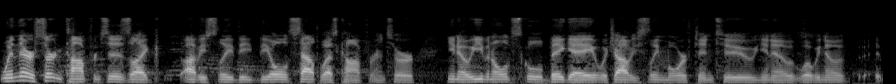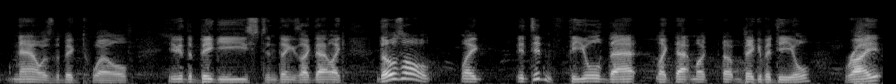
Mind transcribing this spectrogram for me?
when there are certain conferences, like obviously the the old Southwest Conference, or you know even old school Big A, which obviously morphed into you know what we know now as the Big Twelve. You get the Big East and things like that. Like those all like it didn't feel that like that much uh, big of a deal, right?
